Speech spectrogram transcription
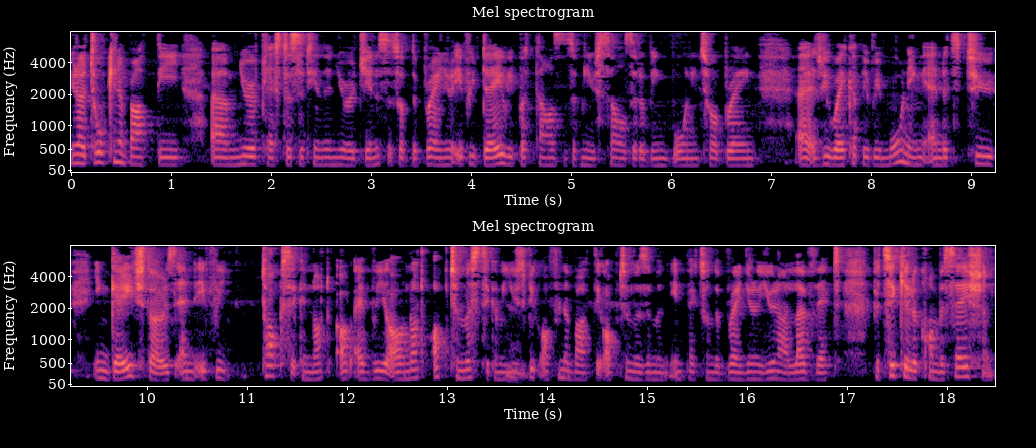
you know, talking about the um, neuroplasticity and the neurogenesis of the brain, you know, every day we've got thousands of new cells that are being born into our brain uh, as we wake up every morning. And it's to engage those. And if we toxic and not we are not optimistic. I mean, you speak often about the optimism and impact on the brain. You know, you and I love that particular conversation.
